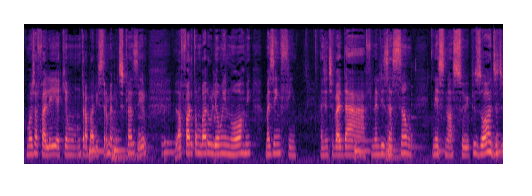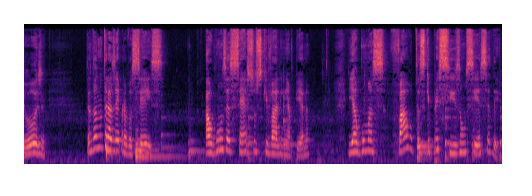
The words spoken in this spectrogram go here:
Como eu já falei, aqui é um, trabalho extremamente caseiro. Lá fora está um barulhão enorme, mas enfim a gente vai dar finalização nesse nosso episódio de hoje, tentando trazer para vocês alguns excessos que valem a pena e algumas faltas que precisam se exceder.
